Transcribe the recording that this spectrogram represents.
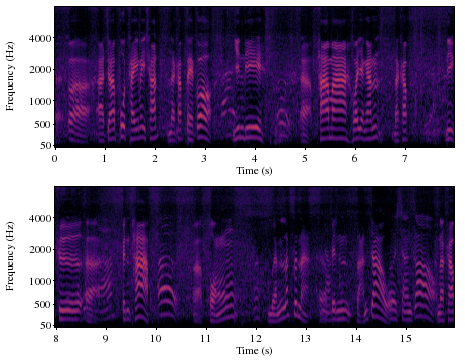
อก็อาจจะพูดไทยไม่ชัดนะครับ แต่ก็ยินดีเอออ่าพามาว่าอย่างนั้นนะครับ นี่คืออ่าเป็นภาพเอออาของเหมือนลักษณะเอ่อนะเป็นศาลเจ้าเออสังเก้านะครับ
